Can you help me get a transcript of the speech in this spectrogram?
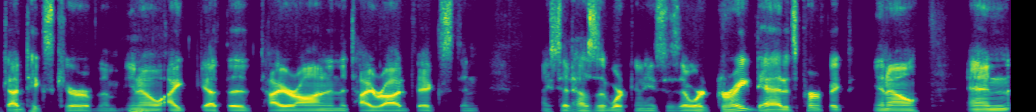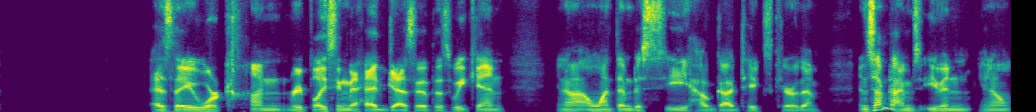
God takes care of them. You mm. know, I got the tire on and the tie rod fixed, and I said, "How's it working?" He says, "It worked great, Dad. It's perfect." You know, and as they work on replacing the head gasket this weekend, you know, I want them to see how God takes care of them and sometimes even you know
